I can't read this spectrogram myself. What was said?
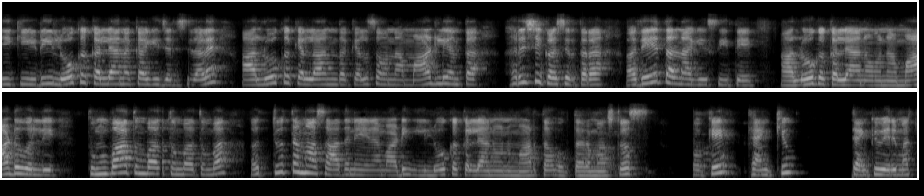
ಈಕೆ ಇಡೀ ಲೋಕ ಕಲ್ಯಾಣಕ್ಕಾಗಿ ಜನಿಸಿದಾಳೆ ಆ ಲೋಕ ಕಲ್ಯಾಣದ ಕೆಲಸವನ್ನ ಮಾಡ್ಲಿ ಅಂತ ಹರಿಸಿ ಕಳಿಸಿರ್ತಾರ. ಅದೇ ತರನಾಗಿ ಸೀತೆ ಆ ಲೋಕ ಕಲ್ಯಾಣವನ್ನ ಮಾಡುವಲ್ಲಿ ತುಂಬಾ ತುಂಬಾ ತುಂಬಾ ತುಂಬಾ ಅತ್ಯುತ್ತಮ ಸಾಧನೆಯನ್ನ ಮಾಡಿ ಈ ಲೋಕ ಕಲ್ಯಾಣವನ್ನು ಮಾಡ್ತಾ ಹೋಗ್ತಾರೆ masters. Okay thank you thank you very much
